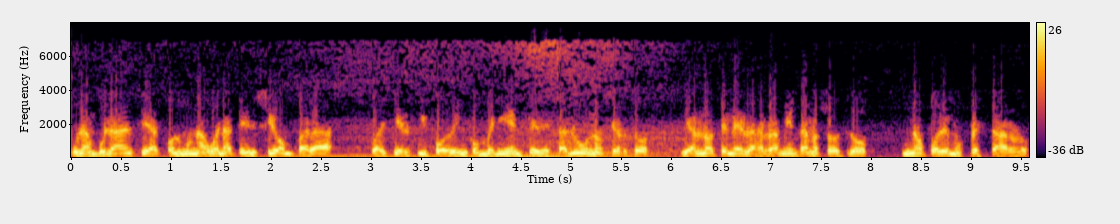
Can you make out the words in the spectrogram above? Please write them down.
una ambulancia con una buena atención para cualquier tipo de inconveniente de salud, ¿no es cierto? Y al no tener las herramientas nosotros, no podemos prestarlo.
